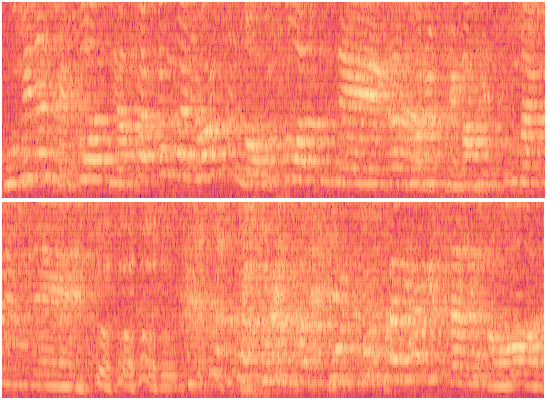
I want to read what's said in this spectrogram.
고민은 될 것 같아요. 300만이 훨씬 넘을 것 같은데 그거를 제가 뱉은 말 때문에 보지 못하게 하겠다는 건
